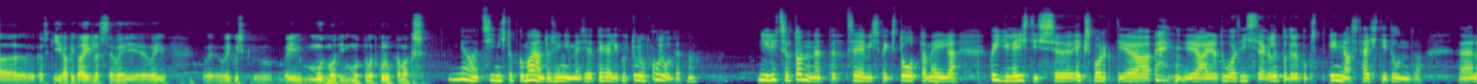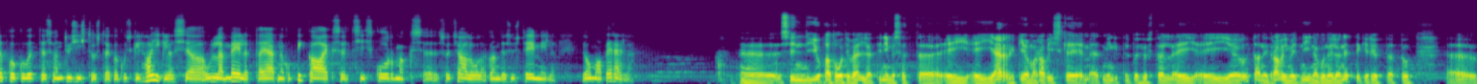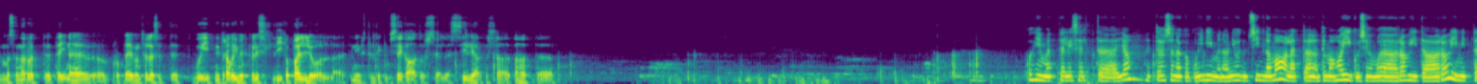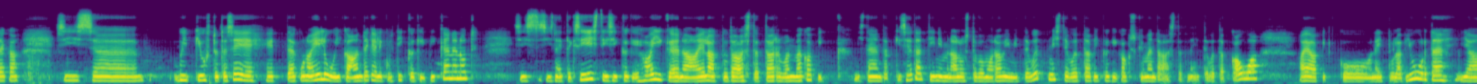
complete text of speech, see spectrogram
kas kiirabiga haiglasse või, või, või, või kusk- või muud moodi muutuvad kulukamaks. ja et siin istub ka majandusinimesi, et tegelikult tulud-kulud, et noh nii lihtsalt on, et, et see, mis võiks toota meile kõigile Eestis äh, eksporti ja, ja, ja tuua sisse, aga lõppude lõpuks ennast hästi tunda. Äh, lõppkokkuvõttes on tüsistustega kuskil haiglas ja hullem veel, et ta jääb nagu pikaaegselt siis koormaks äh, sotsiaalhoolekandesüsteemile ja oma perele siin juba toodi välja, et inimesed äh, ei, ei järgi oma raviskeeme, et mingitel põhjustel ei, ei võta neid ravimeid nii, nagu neile on ette kirjutatud. Äh, ma saan aru, et teine probleem on selles, et, et võib neid ravimeid ka lihtsalt liiga palju olla, et inimestel tekib segadus sellest. Silja, kas sa tahad põhimõtteliselt äh, jah, et ühesõnaga, kui inimene on jõudnud sinnamaale, et tema haigusi on vaja ravida ravimitega, siis äh, võibki juhtuda see, et kuna eluiga on tegelikult ikkagi pikenenud, siis, siis näiteks Eestis ikkagi haigena elatud aastate arv on väga pikk, mis tähendabki seda, et inimene alustab oma ravimite võtmist ja võtab ikkagi kakskümmend aastat neid, ta võtab kaua ajapikku neid tuleb juurde ja,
